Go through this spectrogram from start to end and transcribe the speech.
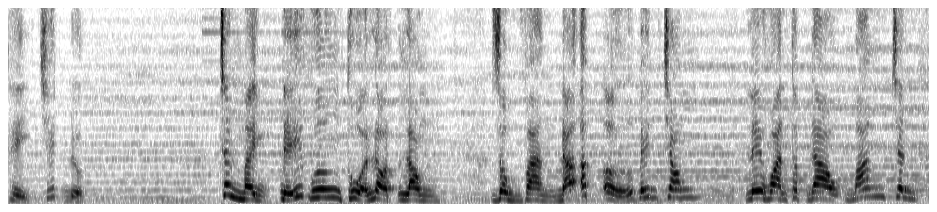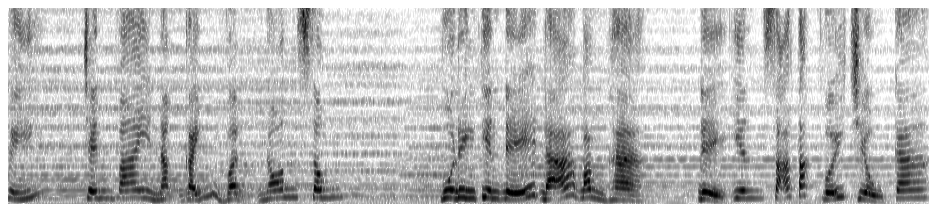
thể chết được Chân mệnh đế vương thủa lọt lòng Rồng vàng đã ấp ở bên trong Lê Hoàn thập đạo mang chân khí, trên vai nặng gánh vận non sông. Vua đình tiên đế đã băng hà, để yên xã tắc với triều ca.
